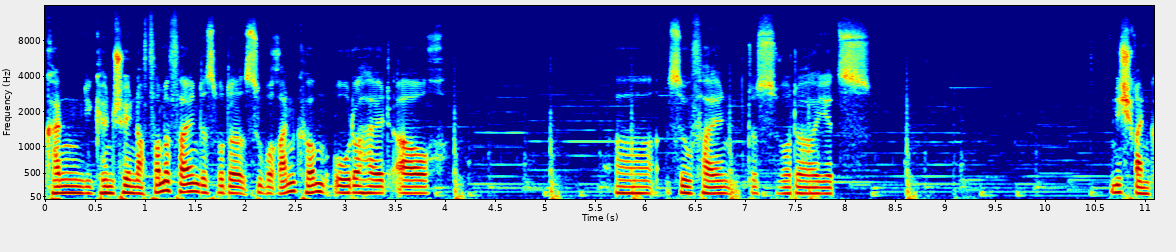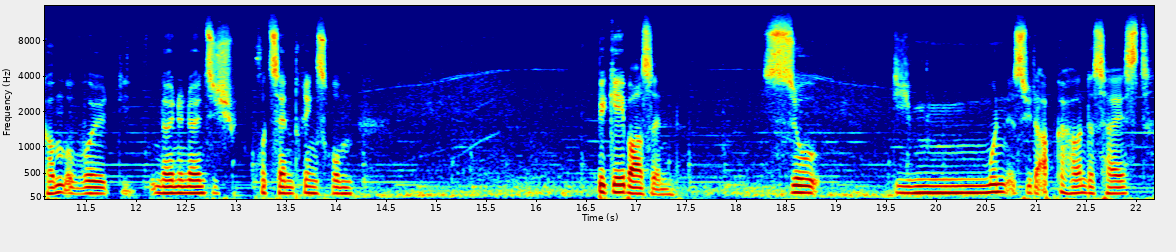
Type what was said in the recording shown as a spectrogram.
kann, die können schön nach vorne fallen, dass wir da super rankommen. Oder halt auch äh, so fallen, dass wir da jetzt nicht rankommen, obwohl die 99% ringsrum begehbar sind. So, die Mun ist wieder abgehauen, das heißt,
